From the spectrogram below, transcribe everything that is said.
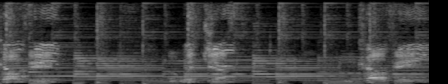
Coffee with Jeff. Coffee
